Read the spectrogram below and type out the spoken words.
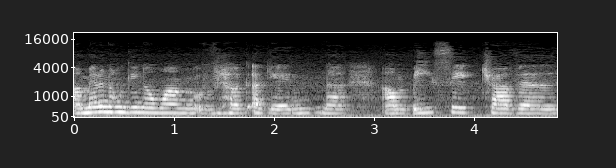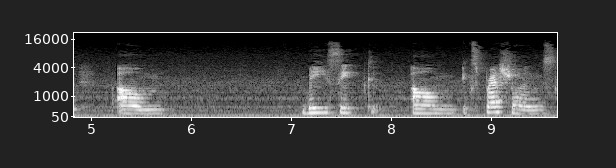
Um, meron akong ginawang vlog again na um, basic travel, um, basic um, expressions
